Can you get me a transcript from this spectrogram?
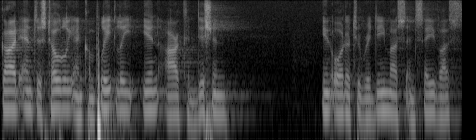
God enters totally and completely in our condition in order to redeem us and save us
